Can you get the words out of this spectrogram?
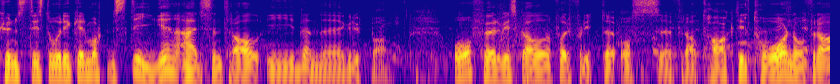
Kunsthistoriker Morten Stige er sentral i denne gruppa. Og før vi skal forflytte oss fra tak til tårn og fra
